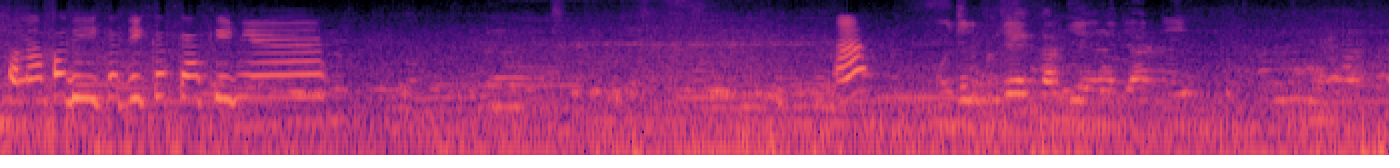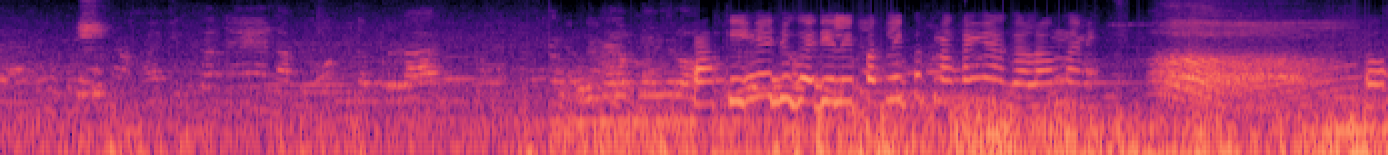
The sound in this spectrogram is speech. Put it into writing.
Kenapa diikat-ikat kakinya? Hah? Mau jadi pendekar dia nggak jadi. Nah, gitu kan. Kakinya juga dilipat-lipat makanya agak lama nih. Tuh.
